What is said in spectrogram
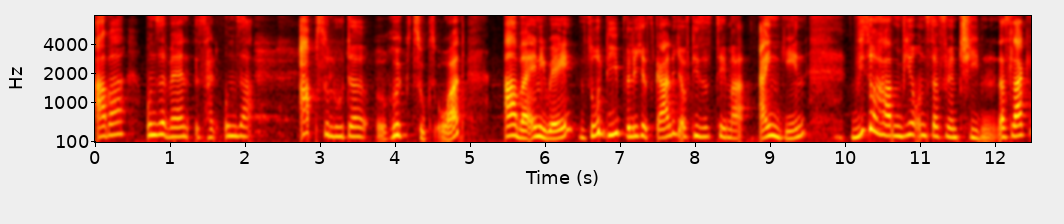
Aber unser Van ist halt unser absoluter Rückzugsort. Aber anyway, so deep will ich jetzt gar nicht auf dieses Thema eingehen. Wieso haben wir uns dafür entschieden? Das lag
